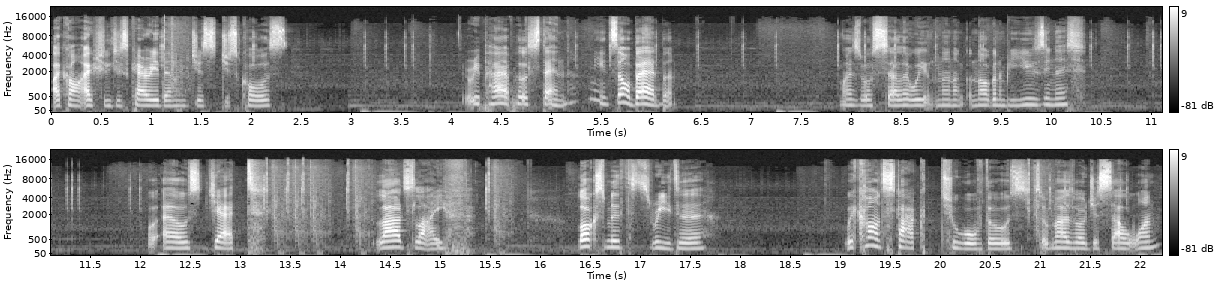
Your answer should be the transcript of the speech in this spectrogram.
I can't actually just carry them just just cause. Repair plus 10. I mean, it's not bad, but... Might as well sell it. We're not, not gonna be using it. What else? Jet. Lad's Life. Locksmith's Reader. We can't stack two of those, so might as well just sell one.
